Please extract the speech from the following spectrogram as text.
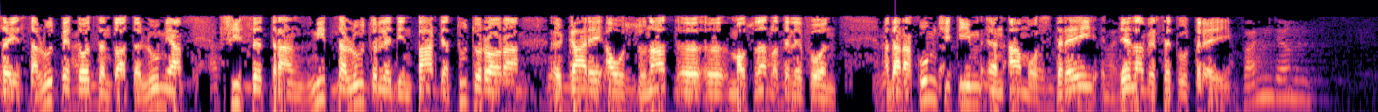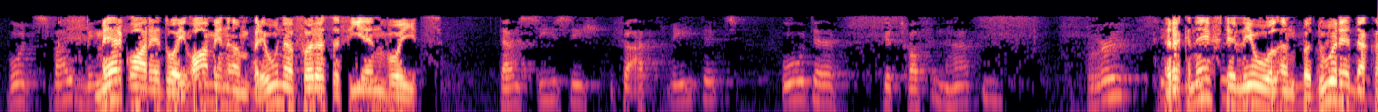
să-i salut pe toți în toată lumea și să transmit saluturile din partea tuturora uh, care au sunat, uh, uh, m-au sunat la telefon. Dar acum citim în Amos 3, de la versetul 3. Merg oare doi oameni împreună fără să fie învoiți. Răcnește leul în pădure dacă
